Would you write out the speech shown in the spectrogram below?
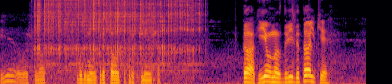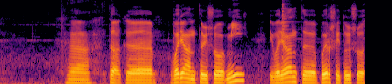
є, але ж у нас будемо використовувати трошки інше. Так, є у нас дві детальки. Е, так, е, варіант той, що мій, і варіант е, перший той, що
